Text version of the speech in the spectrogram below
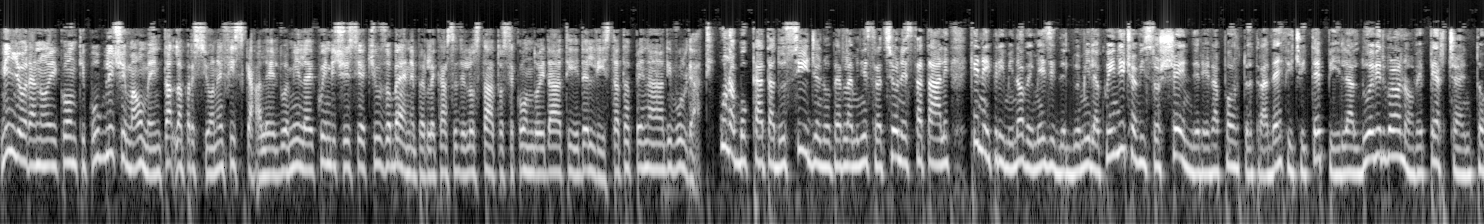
Migliorano i conti pubblici ma aumenta la pressione fiscale. Il 2015 si è chiuso bene per le casse dello Stato secondo i dati dell'Istat appena divulgati. Una boccata d'ossigeno per l'amministrazione statale che nei primi nove mesi del 2015 ha visto scendere il rapporto tra deficit e PIL al 2,9%,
